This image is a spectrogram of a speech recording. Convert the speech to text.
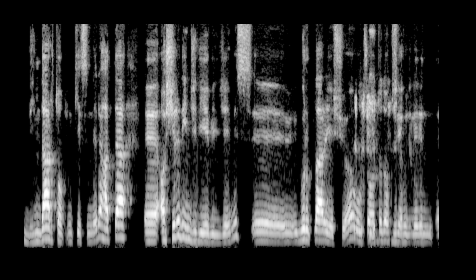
dindar toplum kesimleri hatta e, aşırı dinci diyebileceğimiz e, gruplar yaşıyor. Ultraortodoks Yahudilerin e,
